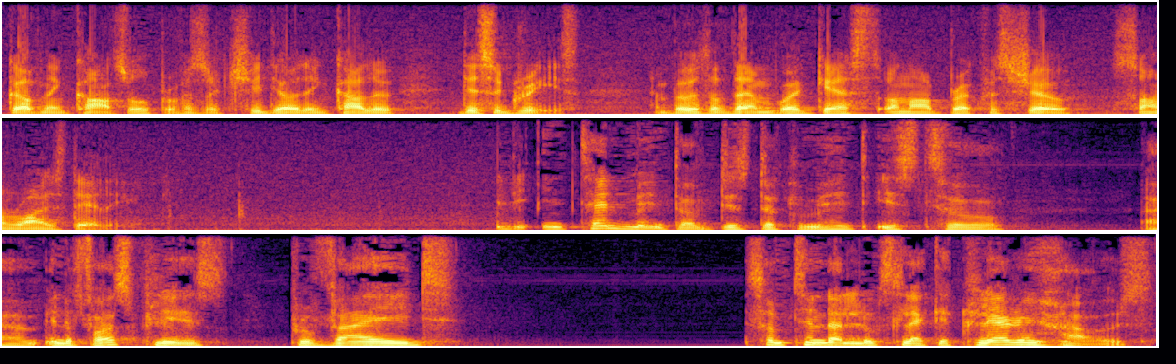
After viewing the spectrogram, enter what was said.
Governing Council, Professor Chidi Odinkalu, disagrees. And both of them were guests on our breakfast show, Sunrise Daily. The intendment of this document is to um, in the first place, provide something that looks like a clearinghouse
